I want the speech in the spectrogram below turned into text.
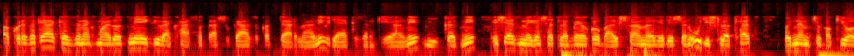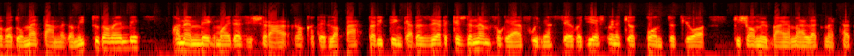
akkor ezek elkezdenek majd ott még üvegházhatású gázokat termelni, ugye elkezdenek élni, működni, és ez még esetleg még a globális felmelegedésen úgy is lökhet, hogy nem csak a kiolvadó metán, meg a mit tudom én mi, hanem még majd ez is rárakhat egy lapáttal. Itt inkább ez az érdekes, de nem fog elfújni a szél, vagy ilyesmi, neki ott pont tök jó a kis amőbája mellett, mert hát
